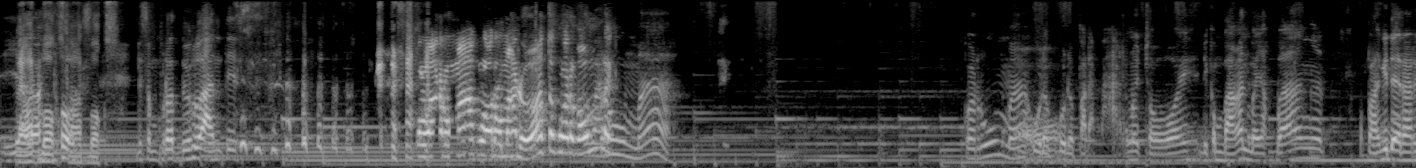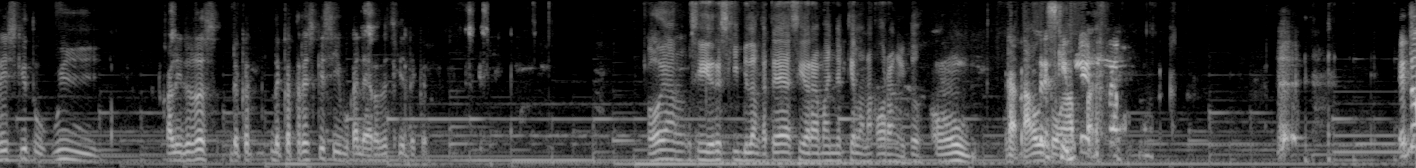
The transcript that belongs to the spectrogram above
Iya lewat box lewat box. disemprot dulu antis. Keluar rumah, keluar rumah doang atau keluar komplek? keluar rumah. Keluar rumah. Oh. udah udah pada parno coy. Di kembangan banyak banget. Apalagi daerah Rizky tuh. Wih kali deres deket deket Rizky sih bukan daerah Rizky deket. Oh yang si Rizky bilang katanya si Rama nyekil anak orang itu. Oh nggak tahu itu Rizky apa. Bilar. itu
